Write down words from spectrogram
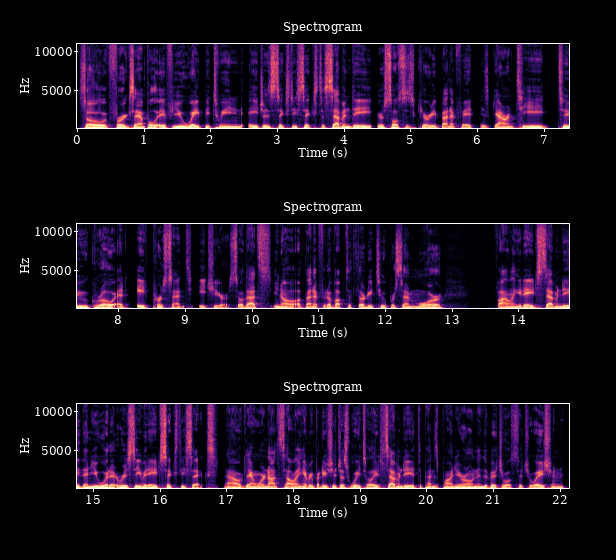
So, for example, if you wait between ages 66 to 70, your Social Security benefit is guaranteed to grow at 8% each year. So that's, you know, a benefit of up to 32% more filing at age 70 than you would at receive at age 66. Now, again, we're not selling everybody should just wait till age 70. It depends upon your own individual situation.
